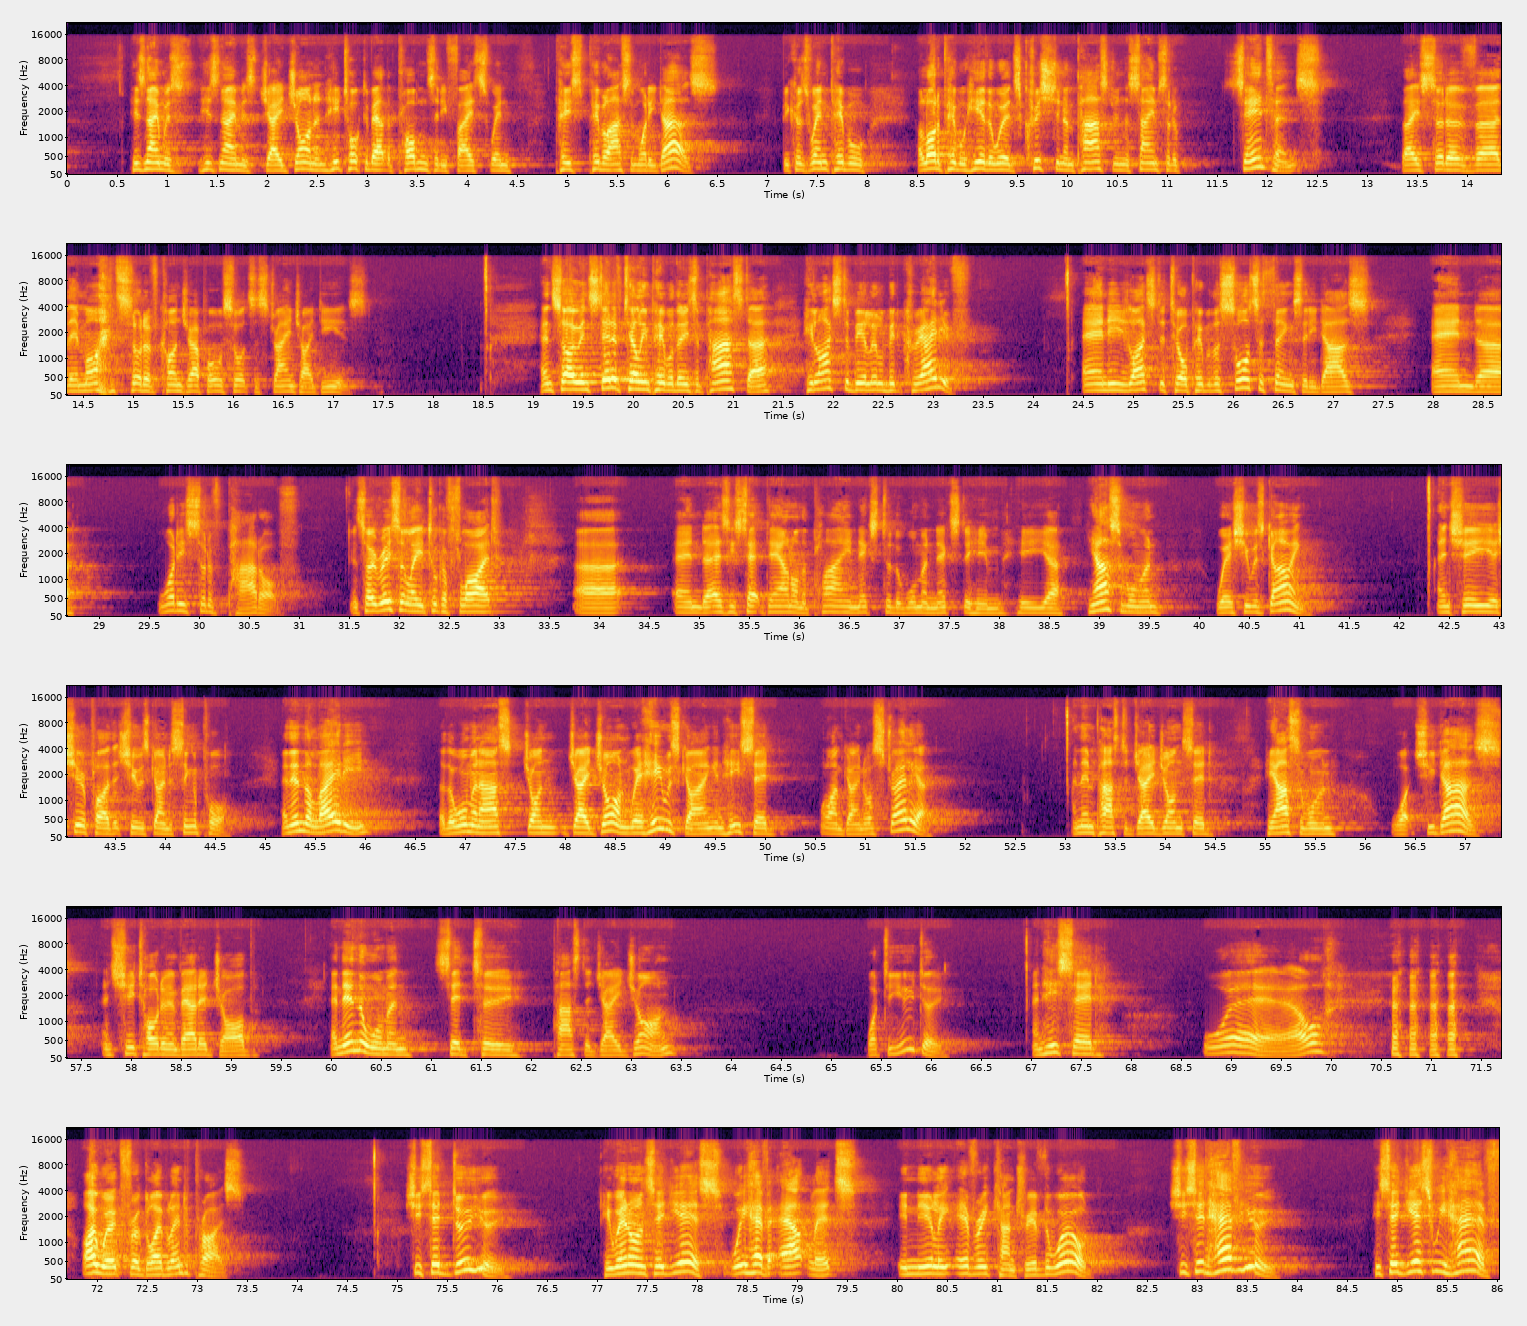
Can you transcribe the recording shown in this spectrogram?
his name was his name is J. John, and he talked about the problems that he faced when people ask him what he does. Because when people, a lot of people hear the words Christian and pastor in the same sort of sentence, they sort of, uh, their minds sort of conjure up all sorts of strange ideas. And so instead of telling people that he's a pastor, he likes to be a little bit creative. And he likes to tell people the sorts of things that he does and uh, what he's sort of part of. And so recently he took a flight uh, and as he sat down on the plane next to the woman next to him, he, uh, he asked the woman where she was going. And she, uh, she replied that she was going to Singapore. And then the lady, uh, the woman asked John J. John where he was going, and he said, Well, I'm going to Australia. And then Pastor J. John said, he asked the woman what she does. And she told him about her job. And then the woman said to Pastor J. John, what do you do? And he said, Well, I work for a global enterprise. She said, Do you? He went on and said, Yes, we have outlets in nearly every country of the world. She said, Have you? He said, Yes, we have.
